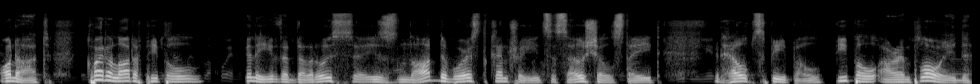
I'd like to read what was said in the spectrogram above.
or not. Quite a lot of people believe that Belarus is not the worst country. It's a social state. It helps people. People are employed.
